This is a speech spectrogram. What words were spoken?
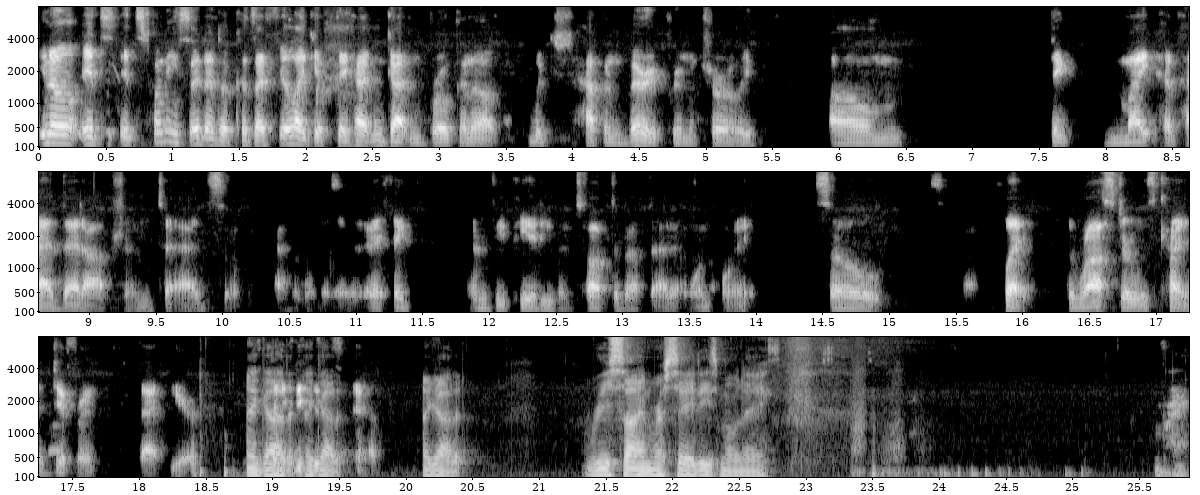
You know, it's it's funny you say that because I feel like if they hadn't gotten broken up, which happened very prematurely, um, they might have had that option to add some. I and I think MVP had even talked about that at one point. So, but the roster was kind of different that year. I got it. I got it. Yeah. I got it. Resign Mercedes Monet. Right.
